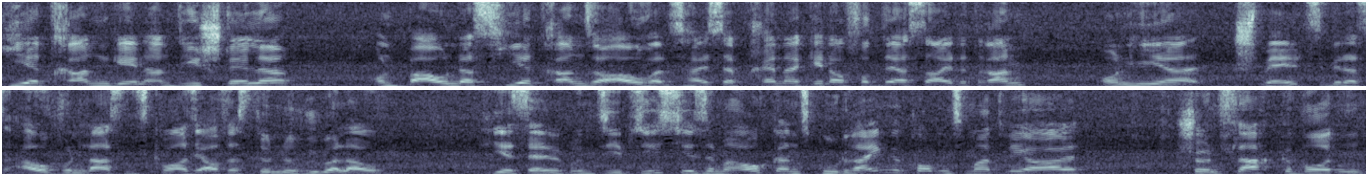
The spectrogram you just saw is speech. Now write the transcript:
hier dran gehen an die Stelle und bauen das hier dran so auf. Das heißt, der Brenner geht auch von der Seite dran und hier schmelzen wir das auf und lassen es quasi auf das Dünne rüberlaufen. Hier selbe Prinzip. Siehst, hier sind wir auch ganz gut reingekommen ins Material. Schön flach geworden.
